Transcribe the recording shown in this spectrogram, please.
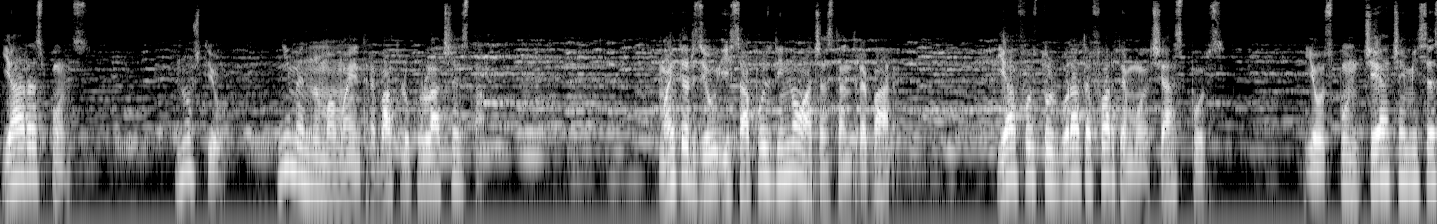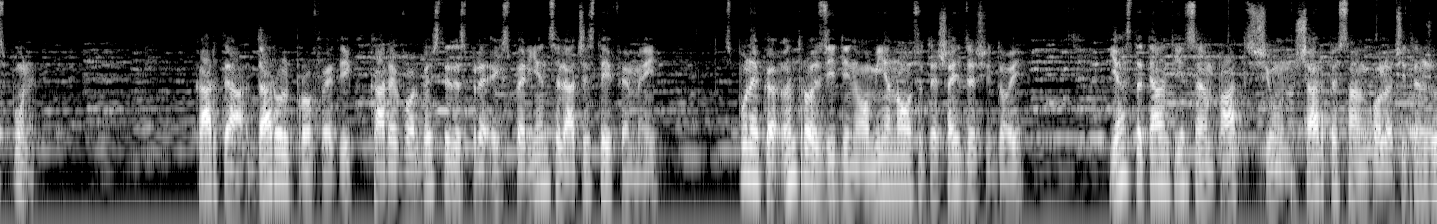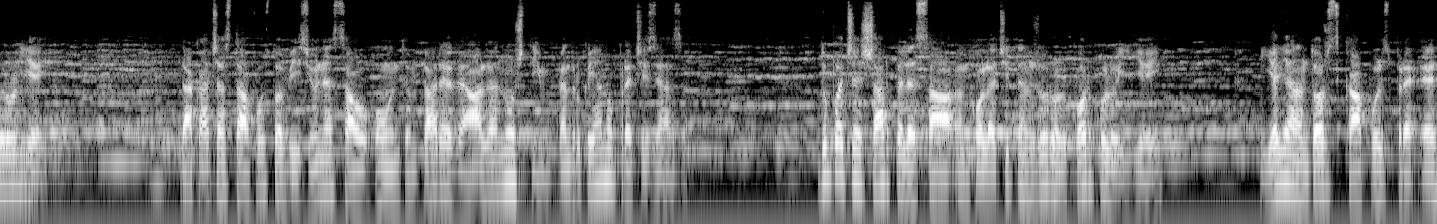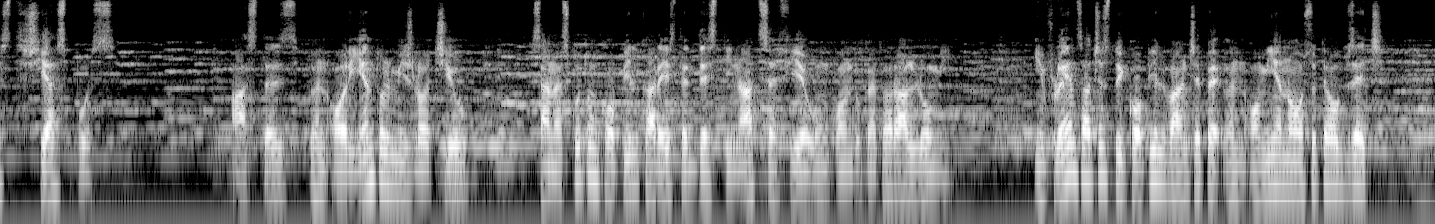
Ea a răspuns, Nu știu, nimeni nu m-a mai întrebat lucrul acesta. Mai târziu, i s-a pus din nou această întrebare. Ea a fost tulburată foarte mult și a spus, Eu spun ceea ce mi se spune. Cartea Darul Profetic, care vorbește despre experiențele acestei femei, spune că într-o zi din 1962, ea stătea întinsă în pat și un șarpe s-a încolăcit în jurul ei. Dacă aceasta a fost o viziune sau o întâmplare reală, nu știm, pentru că ea nu precizează. După ce șarpele s-a încolăcit în jurul corpului ei, el i-a întors capul spre est și i-a spus Astăzi, în Orientul Mijlociu, s-a născut un copil care este destinat să fie un conducător al lumii. Influența acestui copil va începe în 1980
